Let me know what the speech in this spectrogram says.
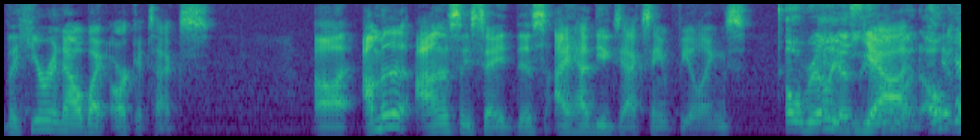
the Here and Now by Architects. Uh, I'm gonna honestly say this. I had the exact same feelings. Oh, really? That's the Yeah, other one. Okay,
